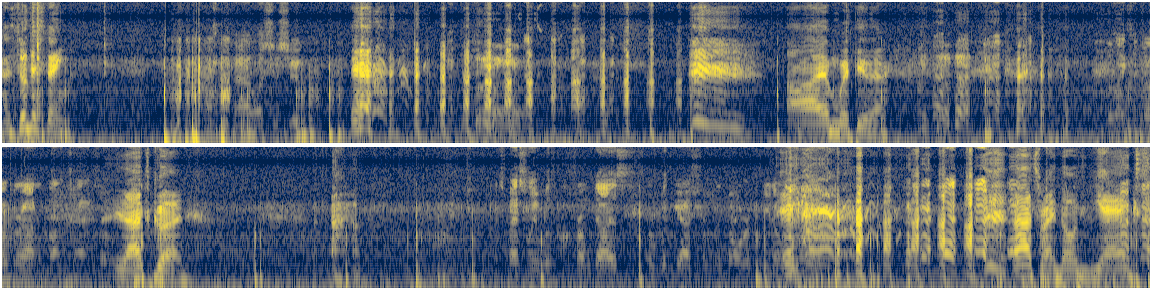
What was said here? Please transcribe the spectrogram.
let's do this thing. Uh, let's just shoot. Yeah. I'm with you there. We like to joke around about Jack, so, That's good. Especially with from guys or with guys from the north. You know. That's right, those Yanks.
